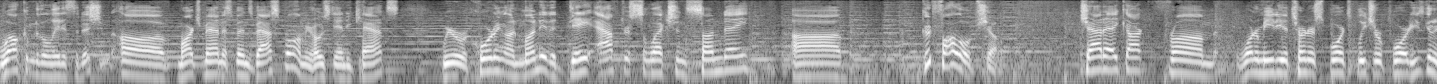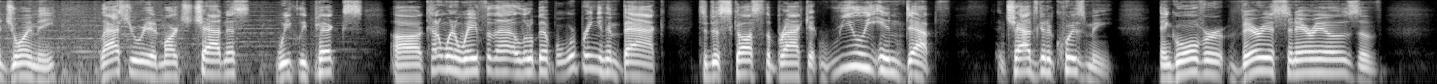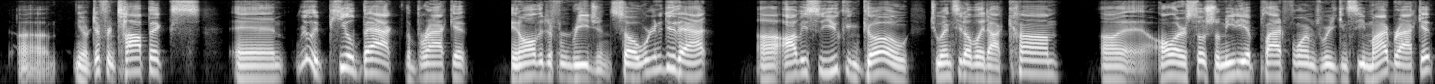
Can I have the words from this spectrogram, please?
Welcome to the latest edition of March Madness Men's Basketball. I'm your host, Andy Katz. We're recording on Monday, the day after Selection Sunday. Uh, good follow up show. Chad Aycock from Warner Media, Turner Sports, Bleacher Report. He's going to join me. Last year we had March Chadness, weekly picks. Uh, kind of went away for that a little bit, but we're bringing him back to discuss the bracket really in depth. And Chad's going to quiz me and go over various scenarios of uh, you know different topics and really peel back the bracket in all the different regions. So we're going to do that. Uh, obviously, you can go to ncaa.com, uh, all our social media platforms where you can see my bracket.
